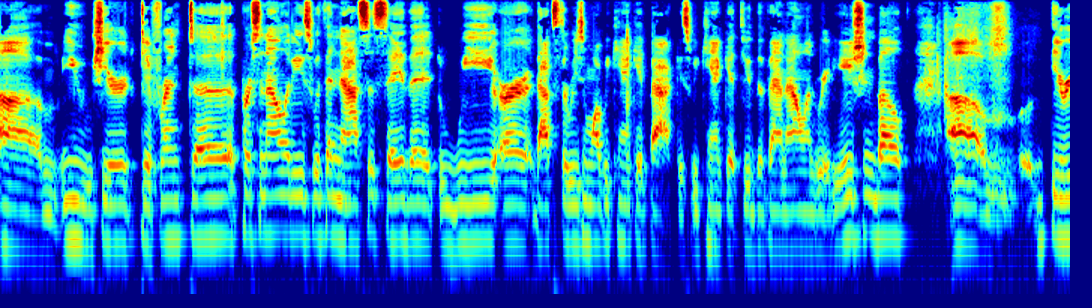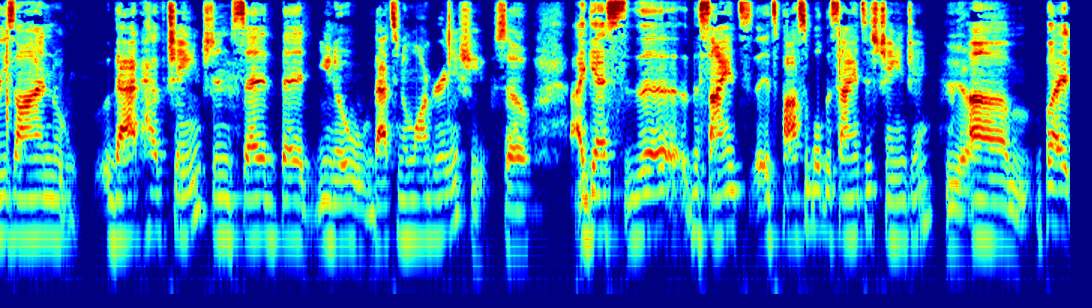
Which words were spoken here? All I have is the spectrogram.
um, you hear different uh, personalities within NASA say that we are. That's the reason why we can't get back is we can't get through the Van Allen radiation belt. Um, theories on that have changed and said that you know that's no longer an issue. So I guess the the science it's possible the science is changing. Yeah. Um, but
